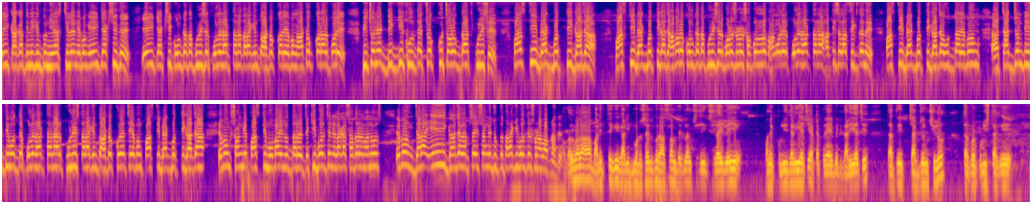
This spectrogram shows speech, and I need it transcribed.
এই কাকা তিনি কিন্তু নিয়ে আসছিলেন এবং এই ট্যাক্সিতে, এই ট্যাক্সি কলকাতা পুলিশের পোলেরহাট থানা তারা কিন্তু আটক করে এবং আটক করার পরে পিছনের ডিগ্গি খুলতে চক্ষু চরক গাছ পুলিশের। পাঁচটি ব্যাগ ভর্তি গাঁজা পাঁচটি ব্যাগ ভর্তি গাছ আবারও কলকাতা পুলিশের বড়সড় সাফল্য ভাঙড়ের পোলেরহাট থানার হাতিশালা সিক্স লেনে পাঁচটি ব্যাগ ভর্তি গাঁজা উদ্ধার এবং চারজনকে ইতিমধ্যে পোলেরহাট থানার পুলিশ তারা কিন্তু আটক করেছে এবং পাঁচটি ব্যাগ ভর্তি গাঁজা এবং সঙ্গে পাঁচটি মোবাইল উদ্ধার হয়েছে। কি বলছেন এলাকার সাধারণ মানুষ? এবং যারা এই গাঁজা ব্যবসায়ীর সঙ্গে যুক্ত, তারা কি বলছেন শোনাবো আপনাদের? সকালবেলা বাড়ির থেকে গাড়ি, মোটরসাইকেল করে আসলাম, দেখলাম অনেক পুলিশ দাঁড়িয়ে আছে, একটা প্রাইভেট গাড়ি আছে, তাতে চারজন ছিল। তারপর পুলিশ তাকে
